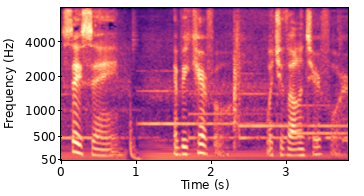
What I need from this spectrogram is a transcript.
stay sane, and be careful what you volunteer for.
